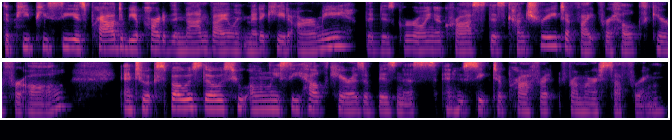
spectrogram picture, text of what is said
The PPC is proud to be a part of the Nonviolent Medicaid Army that is growing across this country to fight for health care for all and to expose those who only see healthcare as a business and who seek to profit from our suffering.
